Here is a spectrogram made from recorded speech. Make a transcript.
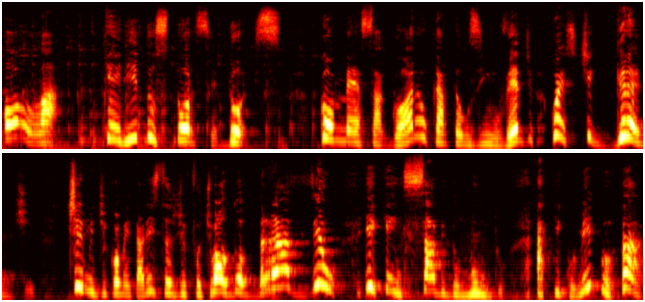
olá, queridos torcedores. Começa agora o cartãozinho verde com este grande time de comentaristas de futebol do Brasil e quem sabe do mundo. Aqui comigo, ha,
